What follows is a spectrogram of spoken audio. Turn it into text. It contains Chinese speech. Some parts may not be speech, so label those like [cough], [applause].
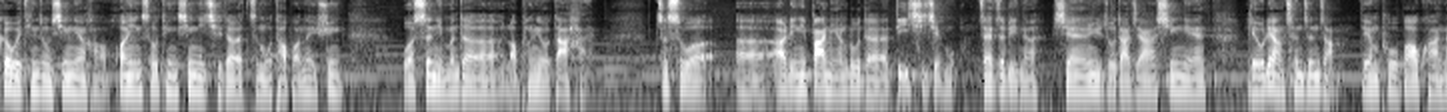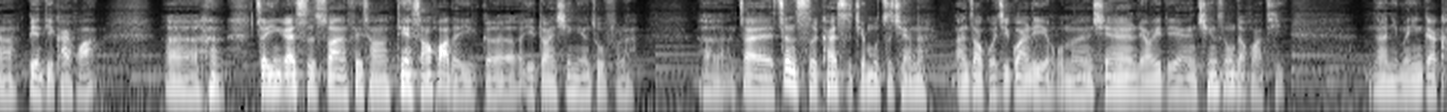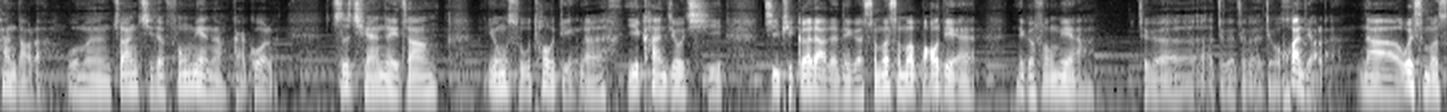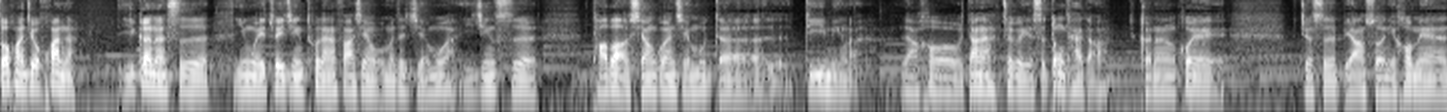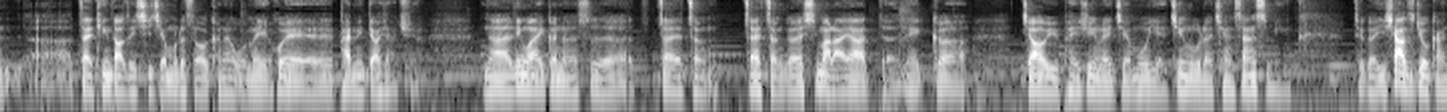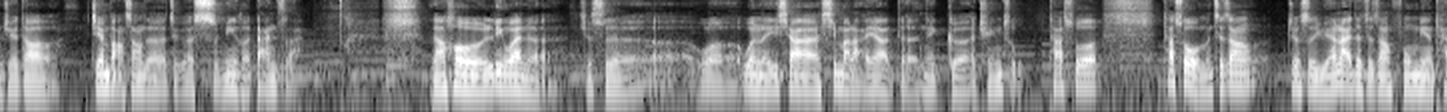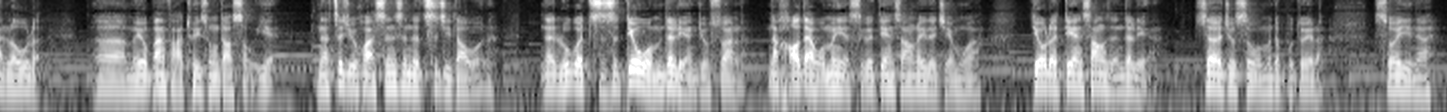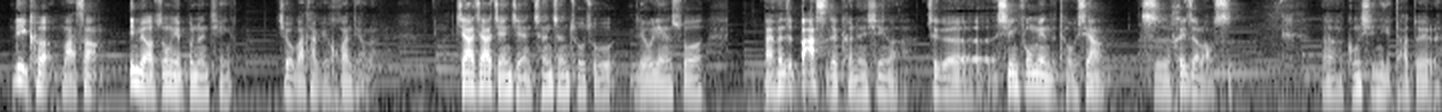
各位听众，新年好，欢迎收听新一期的子木淘宝内训，我是你们的老朋友大海，这是我呃二零一八年录的第一期节目，在这里呢，先预祝大家新年流量蹭蹭涨，店铺爆款呢遍地开花，呃，[laughs] 这应该是算非常电商化的一个一段新年祝福了，呃，在正式开始节目之前呢，按照国际惯例，我们先聊一点轻松的话题。那你们应该看到了，我们专辑的封面呢改过了，之前那张庸俗透顶了，一看就起鸡皮疙瘩的那个什么什么宝典那个封面啊，这个这个这个就换掉了。那为什么说换就换呢？一个呢是因为最近突然发现我们的节目啊已经是淘宝相关节目的第一名了，然后当然这个也是动态的啊，可能会。就是比方说，你后面呃，在听到这期节目的时候，可能我们也会排名掉下去。那另外一个呢，是在整在整个喜马拉雅的那个教育培训类节目也进入了前三十名，这个一下子就感觉到肩膀上的这个使命和担子啊。然后另外呢，就是我问了一下喜马拉雅的那个群主，他说，他说我们这张。就是原来的这张封面太 low 了，呃，没有办法推送到首页。那这句话深深的刺激到我了。那如果只是丢我们的脸就算了，那好歹我们也是个电商类的节目啊，丢了电商人的脸，这就是我们的不对了。所以呢，立刻马上一秒钟也不能停，就把它给换掉了。加加减减，乘乘除除，留言说百分之八十的可能性啊，这个新封面的头像是黑泽老师。呃，恭喜你答对了。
